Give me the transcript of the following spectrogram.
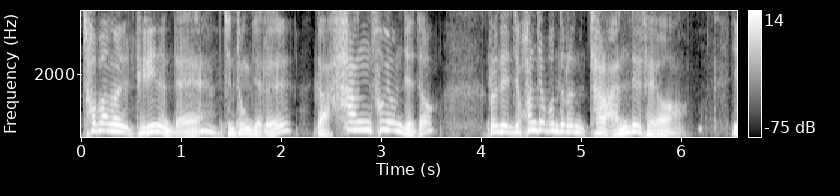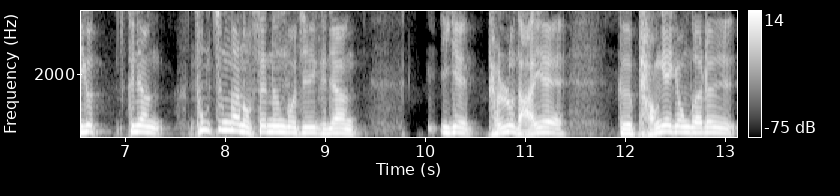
처방을 드리는데 음. 진통제를 그러니까 항소염제죠. 그런데 이제 환자분들은 잘 안 드세요. 이거 그냥 통증만 없애는 거지 그냥 이게 별로 나의 그 병의 경과를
